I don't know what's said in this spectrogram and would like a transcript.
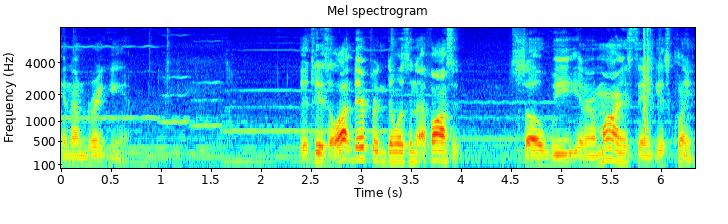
and I'm drinking it. It tastes a lot different than what's in that faucet. So we, in our minds, think it's clean.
